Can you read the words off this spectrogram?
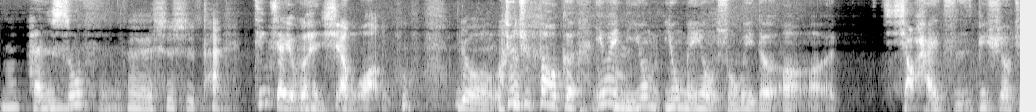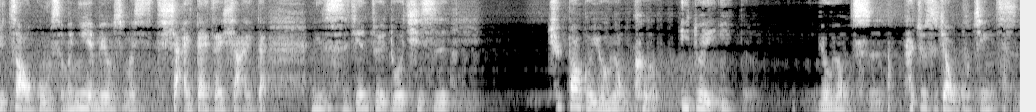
嗯，很舒服，对，试试看，听起来有没有很向往？有，就去报个，因为你又又没有所谓的呃呃小孩子必须要去照顾什么，你也没有什么下一代再下一代，你的时间最多，其实去报个游泳课，一对一的游泳池，它就是叫无尽池。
